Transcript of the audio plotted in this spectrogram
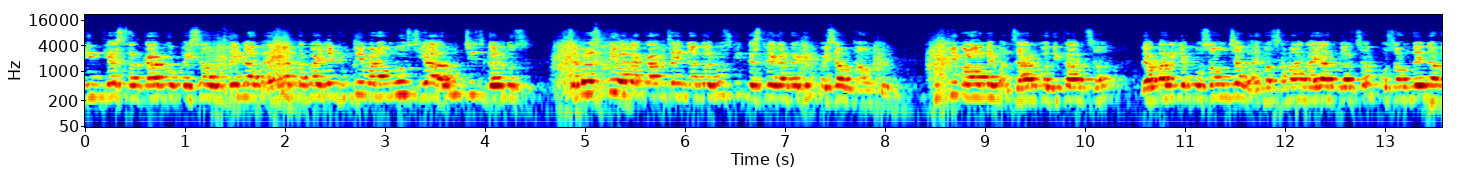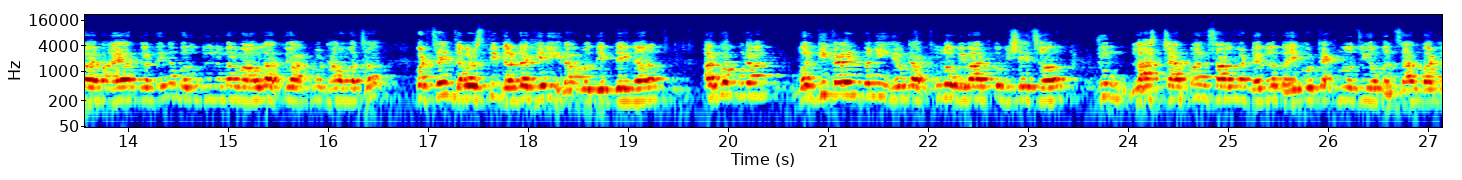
इनकेस सरकारको पैसा उठ्दैन भएमा तपाईँले ड्युटी बढाउनुहोस् या अरू चिज गर्नुहोस्। जबरजस्तीवाला काम चाहिँ नगर्नुहोस् कि त्यसले गर्दाखेरि पैसा उठाउने बिक्री बढाउने भन्सारको अधिकार छ। व्यापारीले पोसाउँछ भएमा सामान आयात गर्छ पोसाउँदैन भएमा आयात गर्दैन बरु दुई नम्बरमा आउला त्यो आफ्नो ठाउँमा छ। बट चाहिँ जबरजस्ती गर्दाखेरि राम्रो देख्दैन। अर्को कुरा वर्गीकरण पनि एउटा ठुलो विवादको विषय छ जुन लास्ट चार पाँच सालमा डेभलप भएको टेक्नोलोजी हो भन्सारबाट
